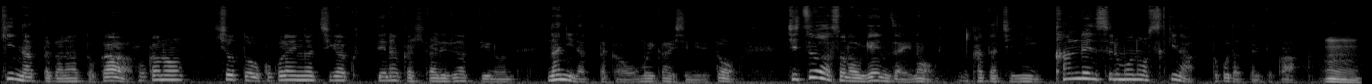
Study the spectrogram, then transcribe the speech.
きになったかなとか他の人とここら辺が違くってなんか惹かれるなっていうのは何だったかを思い返してみると実はその現在の形に関連するものを好きなとこだったりとかうん。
